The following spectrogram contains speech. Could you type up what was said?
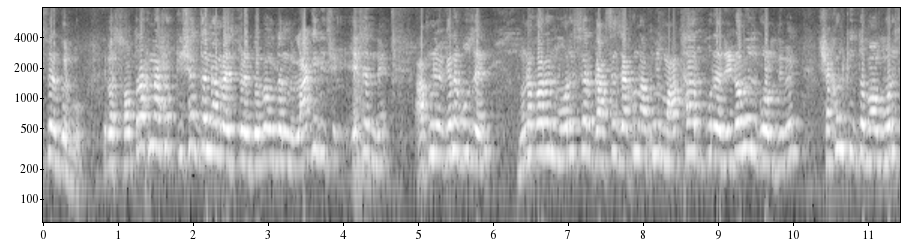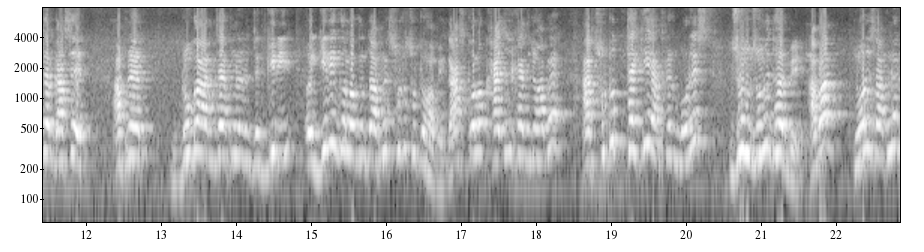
স্প্রে করব। এবার ছত্রাকনাশক কিসের জন্য আমরা স্প্রে করব? লাগিনি এই জন্যে আপনি এখানে বুঝেন মনে করেন মরিচের গাছে যখন আপনি মাথার পুরে রিডোমিল গোল দিবেন, সেখন কিন্তু মরিচের গাছে আপনার ডুগার যে আপনার যে গিরি, ওই গিরিগুলো কিন্তু আপনার ছোটো ছোটো হবে। গাছগুলো খাজরি খাজরি হবে আর ছোটোর থেকে আপনার মরিচ ঝুমঝুমি ধরবে। আবার মরিচ আপনার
